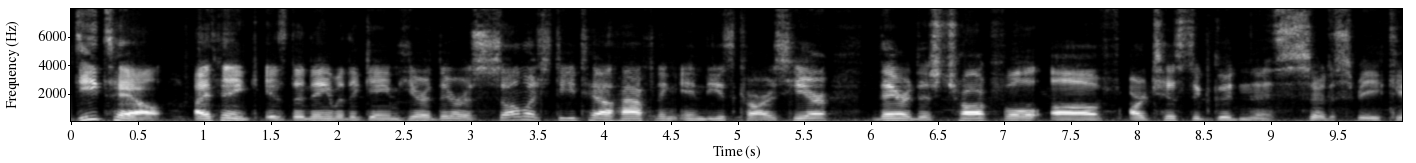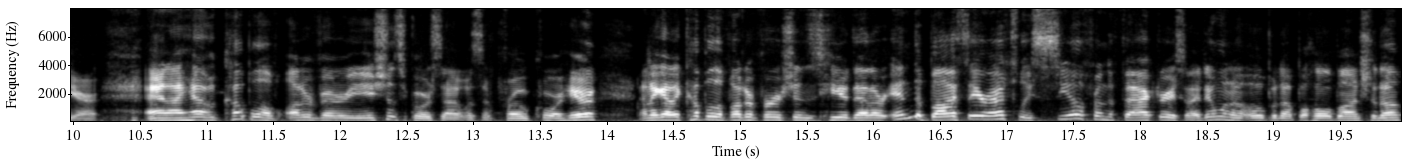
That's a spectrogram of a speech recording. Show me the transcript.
Detail, I think, is the name of the game here. There is so much detail happening in these cars here they're just chock full of artistic goodness, so to speak, here. And I have a couple of other variations. Of course, that was a Procor here. And I got a couple of other versions here that are in the box. They are actually sealed from the factory, so I didn't want to open up a whole bunch of them.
